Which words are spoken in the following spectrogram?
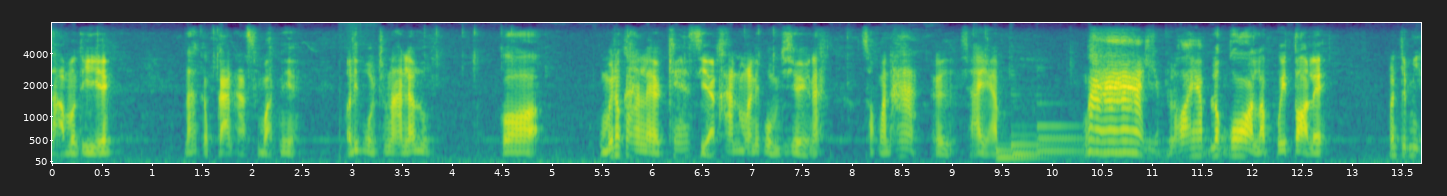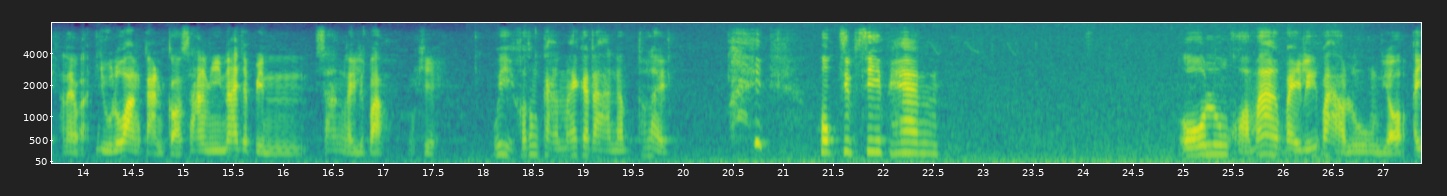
สามนาทีเองนะกับการหาสมบัติเนี่ยตอนนี้ผมชำนาญแล้วลุงก็ผมไม่ต้องการอะไรแค่เสียคันมาให้ผมเฉยๆนะสองพันห้าเออใช่ครับว้าเรียบร้อยครับ แล้วก็รับไว้ต่อเลย มันจะมีอะไรวะอยู่ระหว่างการก่อสร้างนี้น่าจะเป็นสร้างอะไรหรือเปล่าโอเค อุ้ยเขาต้องการไม้กระดานนะเท่าไหร่หกสิบสี่แผ่น โอ้ลุงขอมากไปหรือเปล่าลุง เดี๋ยวไอ้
